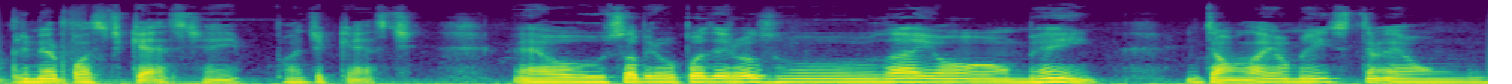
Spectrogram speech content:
primeiro podcast aí, podcast. É o sobre o poderoso Lion Man. Então, Lion Man é um,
